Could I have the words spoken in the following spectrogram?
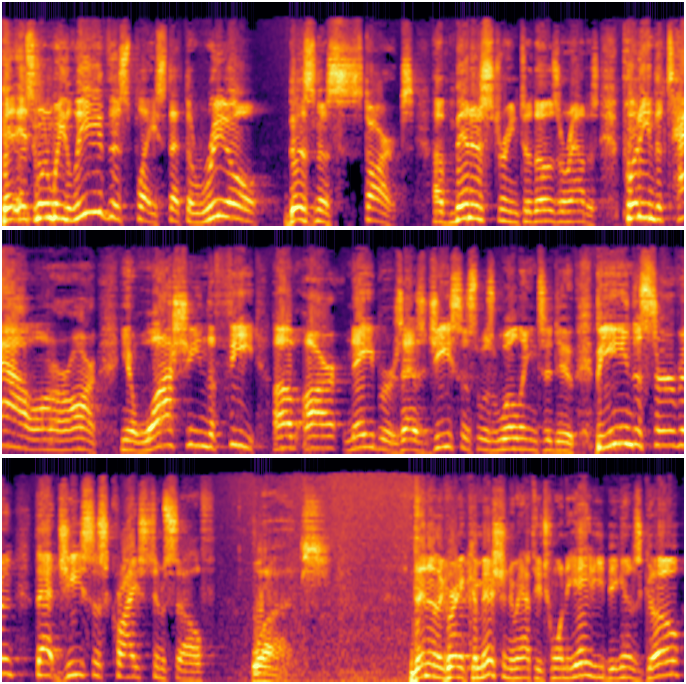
It's when we leave this place that the real business starts of ministering to those around us, putting the towel on our arm, you know, washing the feet of our neighbors as Jesus was willing to do, being the servant that Jesus Christ himself was. Then in the Great Commission in Matthew 28, he begins, Go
